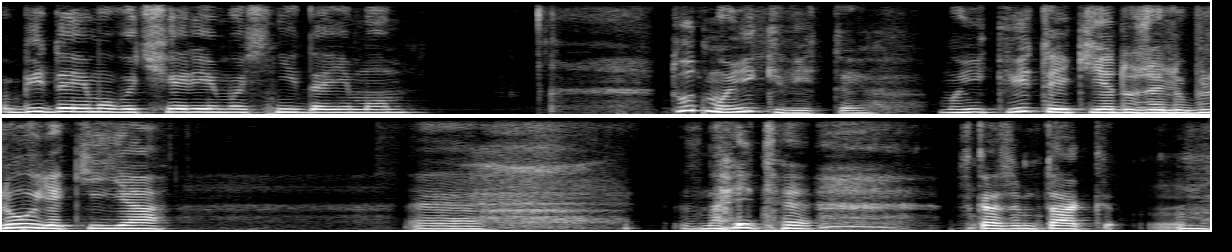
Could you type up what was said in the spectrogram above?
обідаємо, вечеряємо, снідаємо. Тут мої квіти. Мої квіти, які я дуже люблю, які я, е, знаєте, скажімо так, м,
